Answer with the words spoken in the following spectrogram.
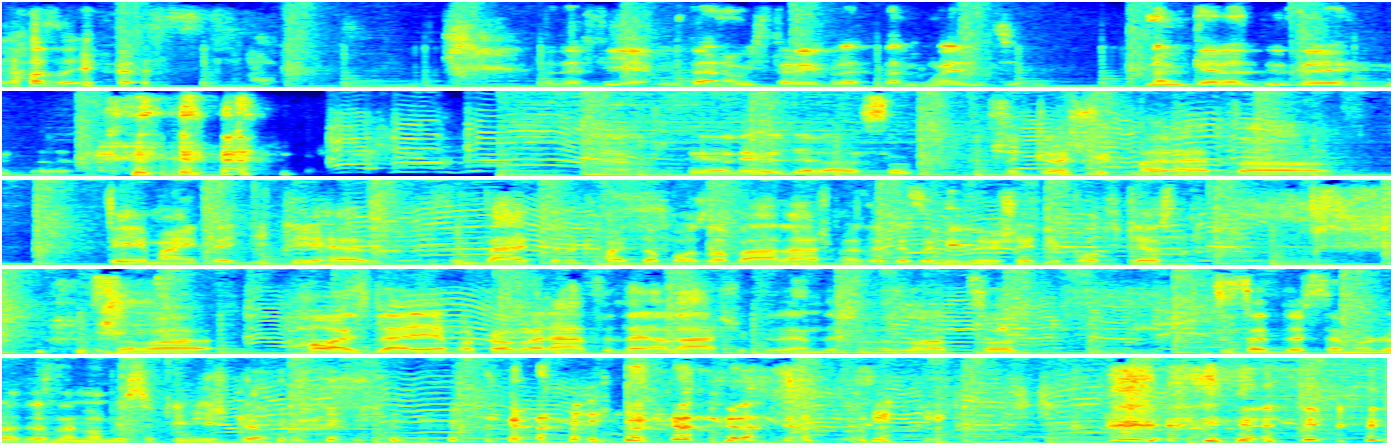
hazajössz. De figyelj, utána úgy felébredtem, hogy nem kellett izé Nem. félni, hogy elalszok. És kössük már át a témáink egyikéhez, viszont rájöttem, hogy hagyd a zabálást, mert ez egy minőségi podcast. Szóval hajtsd lejjebb a kamerát, hogy lássuk rendesen az arcod. Szedd össze magad, ez nem a műszaki vizsga.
